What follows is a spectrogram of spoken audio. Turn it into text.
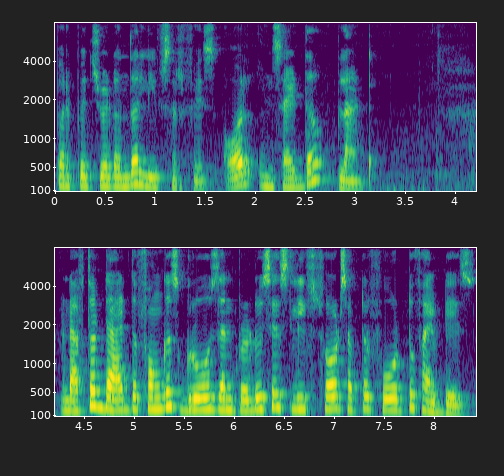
perpetuate on the leaf surface or inside the plant. And after that the fungus grows and produces leaf spots after 4 to 5 days.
